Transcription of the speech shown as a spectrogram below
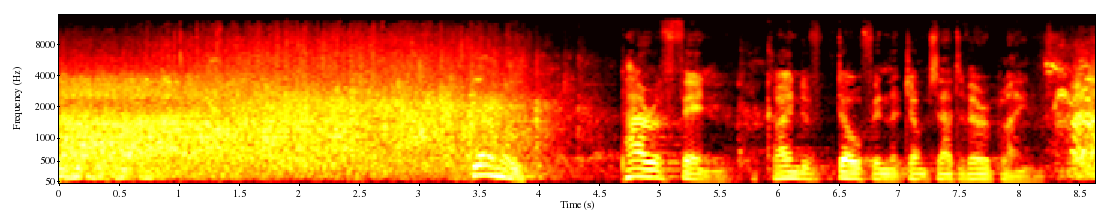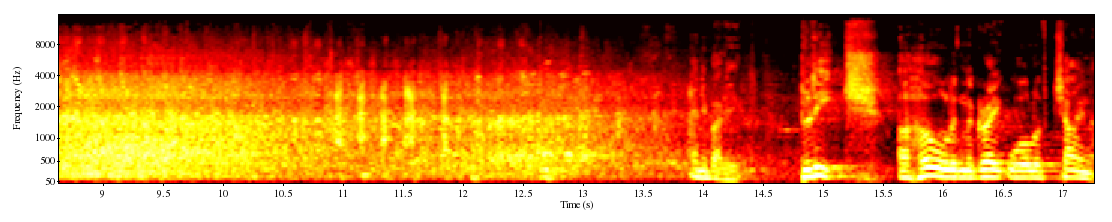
Jeremy. Paraffin, a kind of dolphin that jumps out of aeroplanes. Anybody? Bleach, a hole in the Great Wall of China.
